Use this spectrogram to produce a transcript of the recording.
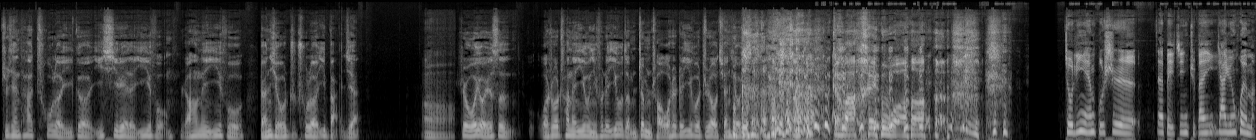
之前他出了一个一系列的衣服，然后那衣服全球只出了一百件。哦，就是我有一次我说穿的衣服，你说这衣服怎么这么丑？我说这衣服只有全球一百件。干嘛黑我？九零年不是在北京举办亚运会嘛？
